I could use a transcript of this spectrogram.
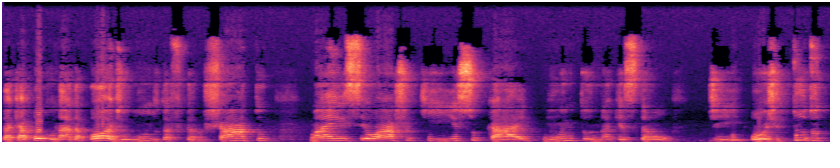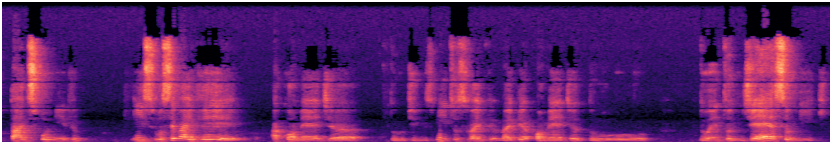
daqui a pouco nada pode, o mundo está ficando chato, mas eu acho que isso cai muito na questão de hoje tudo está disponível, e se você vai ver a comédia do Jim Smith, você vai ver, vai ver a comédia do, do Anthony Jeselnik,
